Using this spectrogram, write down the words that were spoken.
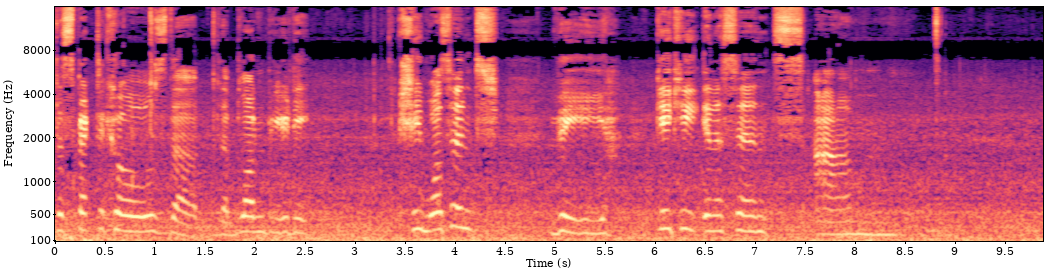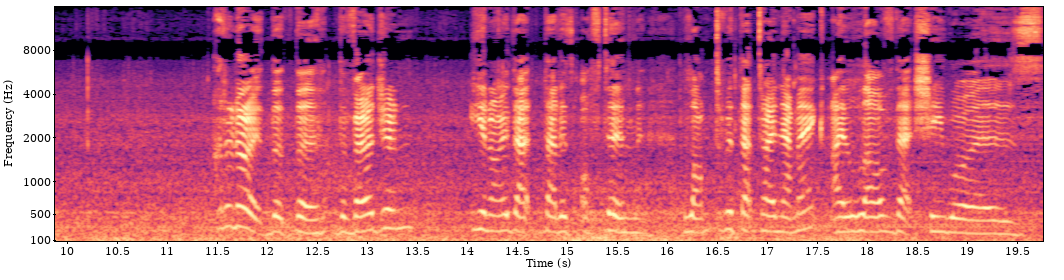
the spectacles, the, the blonde beauty, she wasn't the geeky innocence, um, I don't know, the, the, the virgin, you know, that, that is often lumped with that dynamic. I love that she was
